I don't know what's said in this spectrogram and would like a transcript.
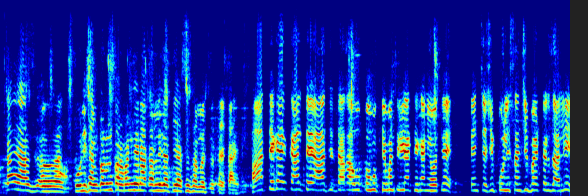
काय आज अ, पोलिसांकडून परवानगी नाकारली जाते असं समजत आहे काय? हा ते काय काल ते आज दादा उपमुख्यमंत्री या ठिकाणी होते. त्यांच्याशी पोलिसांची बैठक झाली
